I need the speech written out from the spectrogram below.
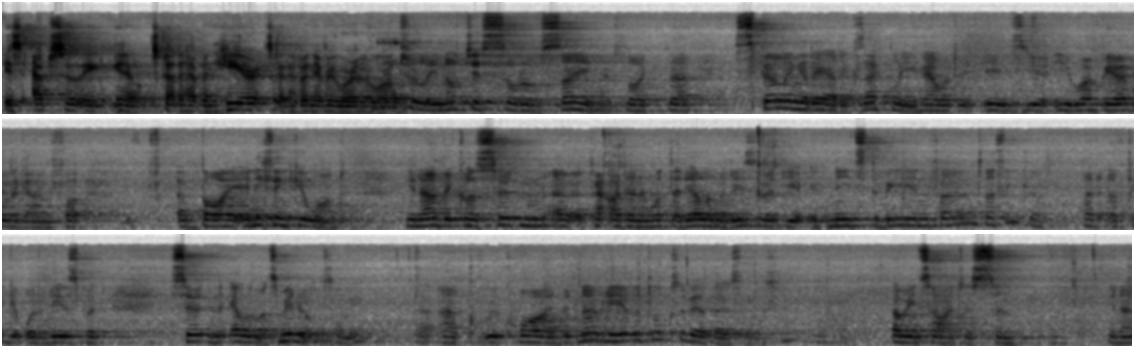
is absolutely, you know, it's got to happen here, it's got to happen everywhere in the world. Literally, not just sort of saying it, like uh, spelling it out exactly how it is. You, you won't be able to go and uh, buy anything you want, you know, because certain, uh, I don't know what that element is, but you, it needs to be in phones, I think. Uh, I, I forget what it is, but certain elements, minerals, I mean, uh, are required, but nobody ever talks about those things. I mean, scientists and, you know,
